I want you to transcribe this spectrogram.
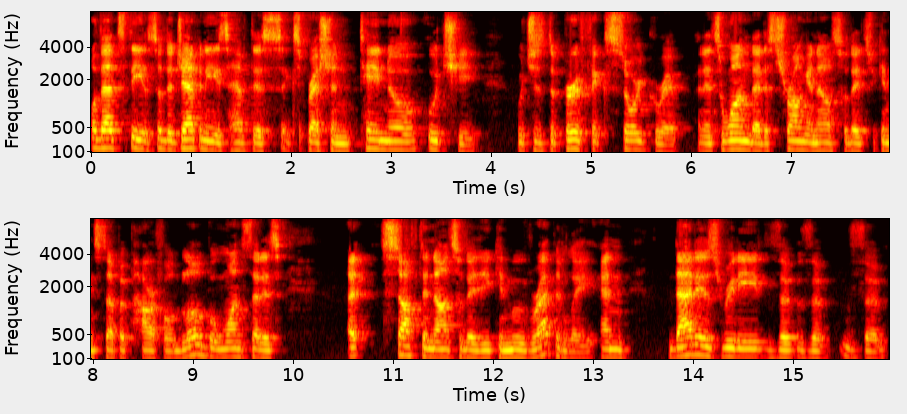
Well, that's the so the Japanese have this expression te no uchi, which is the perfect sword grip, and it's one that is strong enough so that you can stop a powerful blow, but once that is uh, soft enough so that you can move rapidly, and that is really the the the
